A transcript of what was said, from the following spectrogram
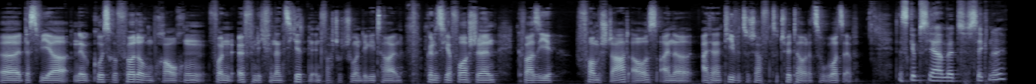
äh, dass wir eine größere Förderung brauchen von öffentlich finanzierten Infrastrukturen digitalen. Man könnte sich ja vorstellen, quasi vom Staat aus eine Alternative zu schaffen zu Twitter oder zu WhatsApp. Das gibt's ja mit Signal.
